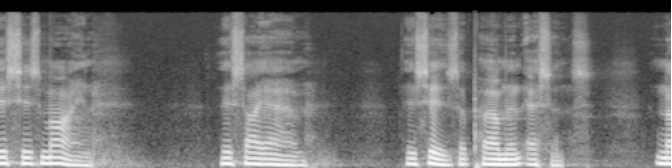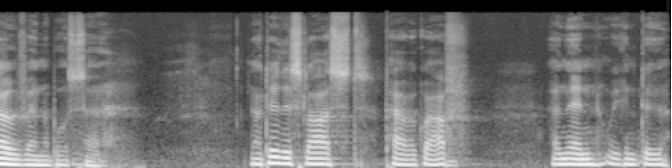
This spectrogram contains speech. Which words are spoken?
This is mine. This I am. This is a permanent essence. No, Venerable Sir. Now do this last paragraph and then we can do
